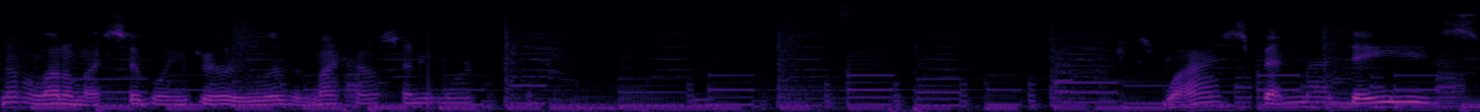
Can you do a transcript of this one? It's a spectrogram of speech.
not a lot of my siblings really live in my house anymore. Which is why I spend my days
